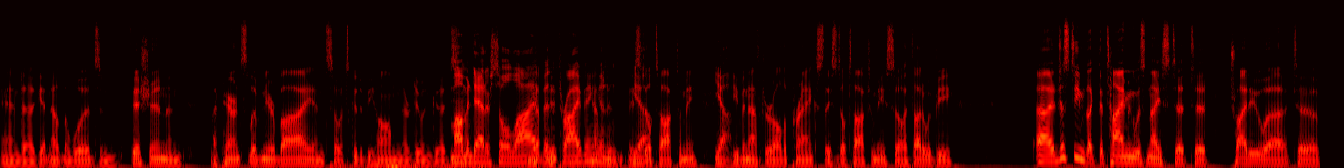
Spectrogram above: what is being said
and uh, getting out in the woods and fishing. And my parents live nearby, and so it's good to be home. They're doing good. Mom so- and dad are still alive Yep, and they- thriving, yep, they- and they, yeah. still talk to me. Yeah. even after all the pranks, they still talk to me. So I thought it would be. Uh, it just seemed like the timing was nice to to try to uh, to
